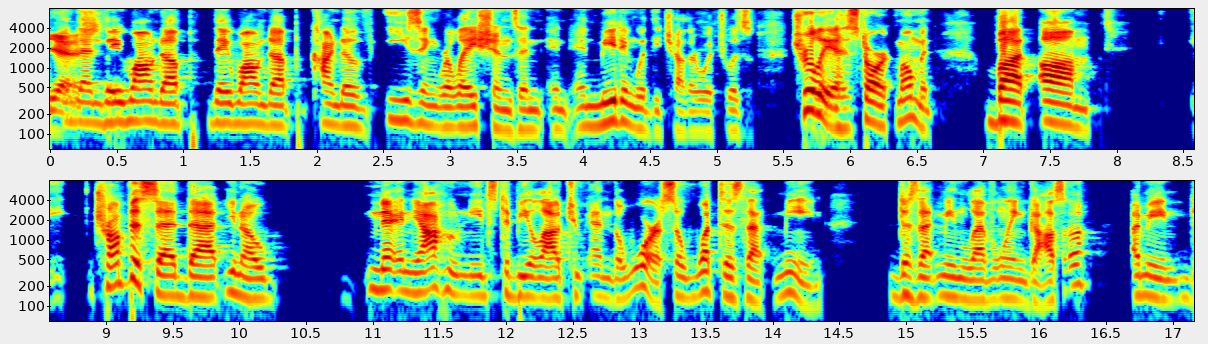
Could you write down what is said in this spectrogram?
Yes. And then they wound up they wound up kind of easing relations and, and, and meeting with each other, which was truly a historic moment. But um, Trump has said that you know Netanyahu needs to be allowed to end the war. So what does that mean? Does that mean leveling Gaza? I mean,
